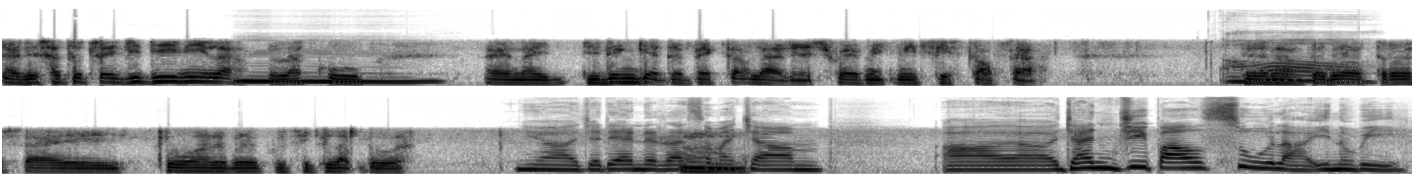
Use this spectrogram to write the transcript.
ada satu tragedi ni lah Hmm. berlaku and I didn't get the backup lah that's why make me pissed off lah Then Oh. after that terus I keluar daripada kursi gelap tu lah. Ya, jadi anda rasa Hmm. macam uh, janji palsu lah in a way.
